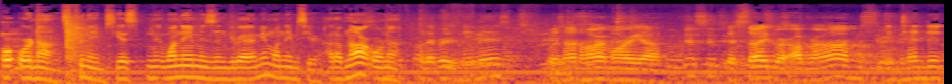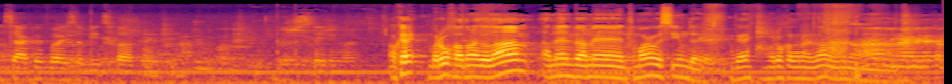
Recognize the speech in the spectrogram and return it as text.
Or, Ornan. It's two names. He has, one name is in Divrei Amim, one name is here. Arabna Ornan. whatever his name is, was on Har Moria, uh, the site where Abraham's intended sacrifice of Yitzchak. Just stating that. Okay? Baruch Adonai Olam. Amen v'amen. Tomorrow is Siyum Day. Okay? Baruch Adonai Olam. Amen.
